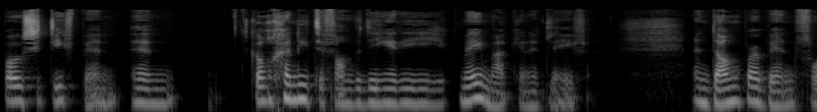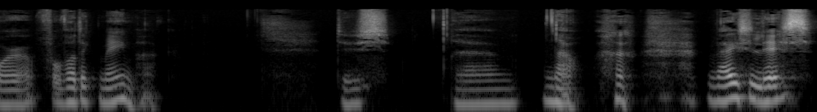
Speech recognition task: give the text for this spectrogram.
positief ben en kan genieten van de dingen die ik meemaak in het leven en dankbaar ben voor, voor wat ik meemaak. Dus, uh, nou, wijze les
